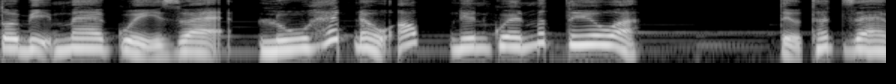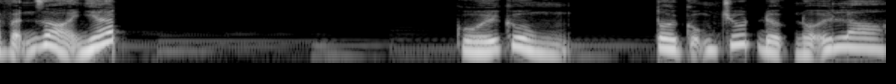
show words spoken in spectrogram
tôi bị ma quỷ dọa, lú hết đầu óc nên quên mất tiêu à. Tiểu thất gia vẫn giỏi nhất. Cuối cùng, tôi cũng chút được nỗi lo.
